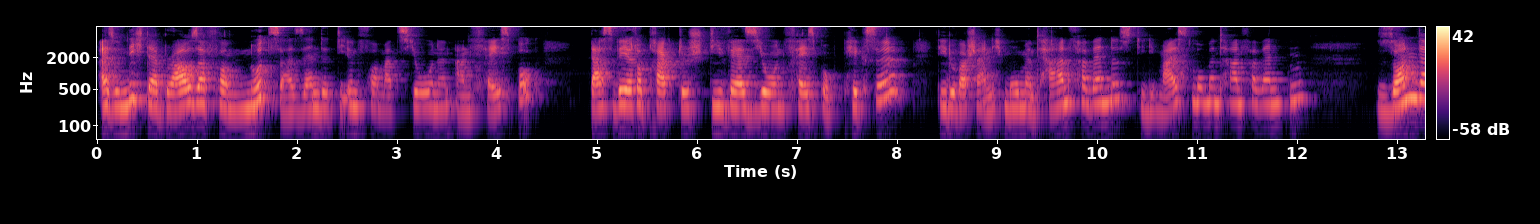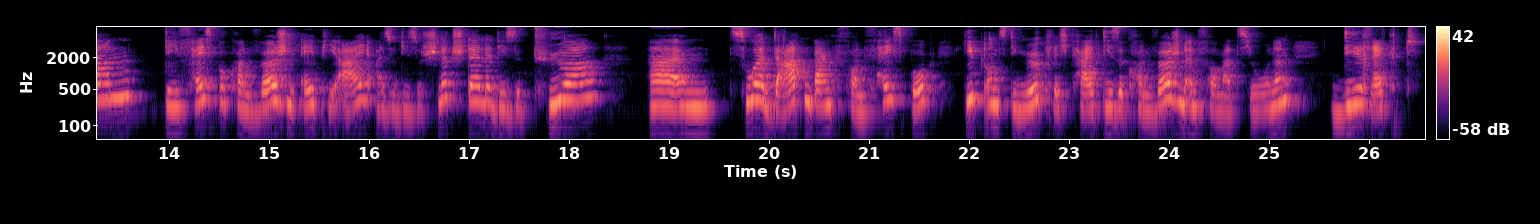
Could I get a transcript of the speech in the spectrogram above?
Also nicht der Browser vom Nutzer sendet die Informationen an Facebook. Das wäre praktisch die Version Facebook Pixel, die du wahrscheinlich momentan verwendest, die die meisten momentan verwenden, sondern die Facebook Conversion API, also diese Schnittstelle, diese Tür ähm, zur Datenbank von Facebook, gibt uns die Möglichkeit, diese Conversion-Informationen direkt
